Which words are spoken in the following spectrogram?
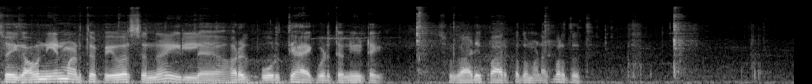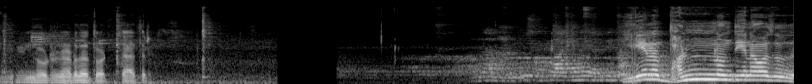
ಸೊ ಈಗ ಅವ್ನು ಏನು ಮಾಡ್ತೇವೆ? ಪೇವರ್ಸನ್ನು ಇಲ್ಲಿ ಹೊರಗೆ ಪೂರ್ತಿ ಹಾಕಿಬಿಡ್ತೇವೆ ನೀಟಾಗಿ. ಸೊ ಗಾಡಿ ಪಾರ್ಕ್ ಅದು ಮಾಡಕ್ಕೆ ಬರ್ತೈತೆ. ನೋಡ್ರಿ ನಡೆದ ತೊಟ್ಟ ಜಾತ್ರೆ. ಏನ ದಣ್ಣ ಅಂತ ಏನು ಆವಾಜ್ ಅದ?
